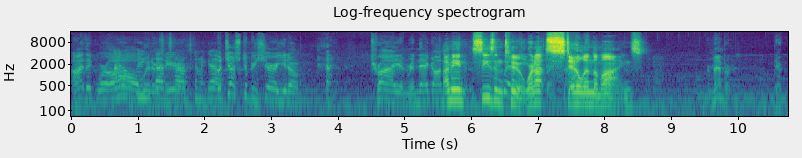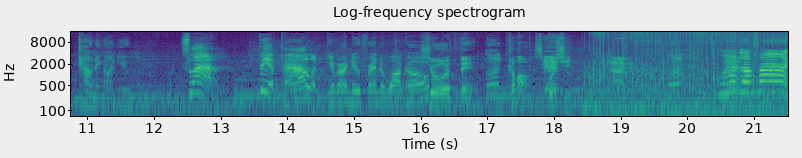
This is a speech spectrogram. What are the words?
I think we're all I don't think winners that's here. how it's gonna go. But just to be sure you don't try and renege on I me, mean, season we'll two. We're not still nice. in the mines. Remember, they're counting on you. Slab, be a pal and give our new friend a walk home. Sure thing. Come on, squishy. What the fuck?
